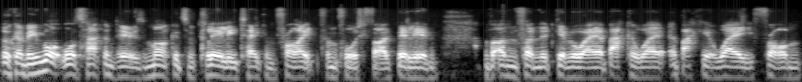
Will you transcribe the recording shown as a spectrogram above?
Look, I mean, what, what's happened here is the markets have clearly taken fright from 45 billion of unfunded giveaway are back away are backing away from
